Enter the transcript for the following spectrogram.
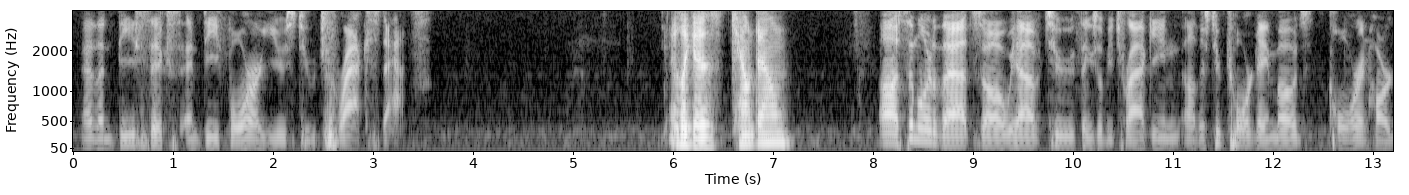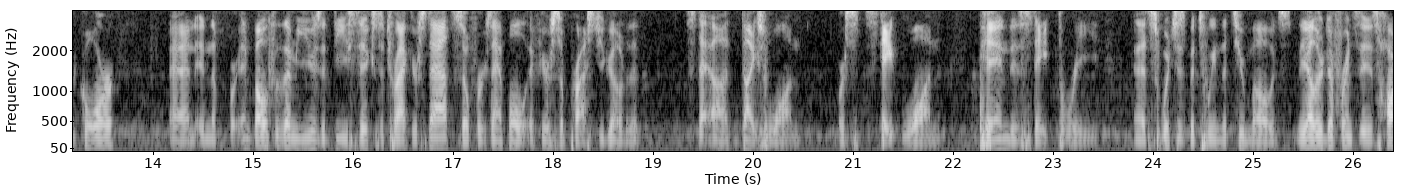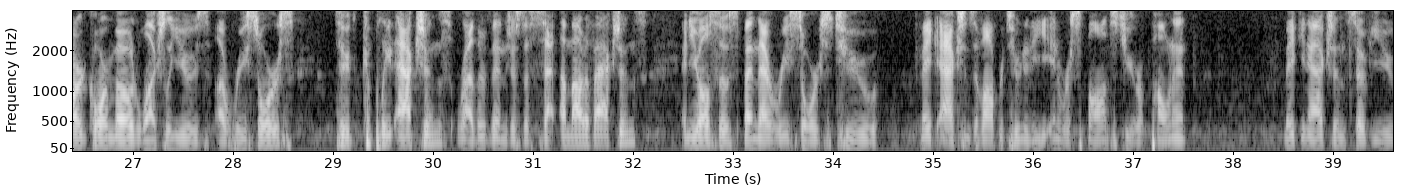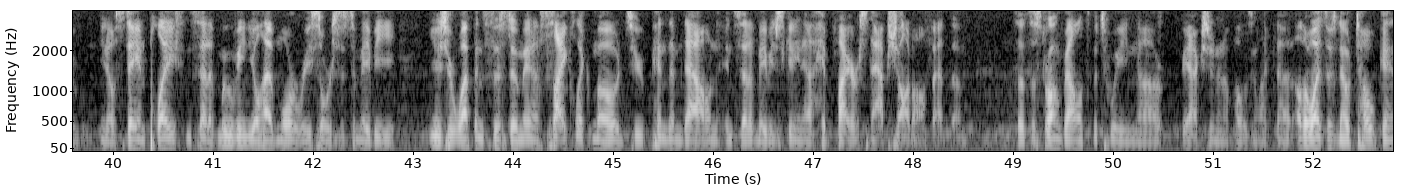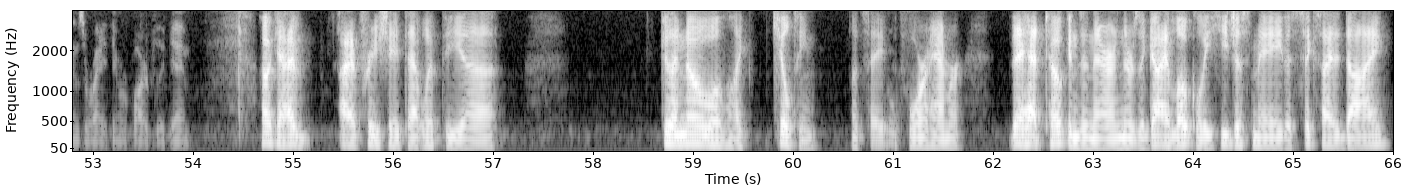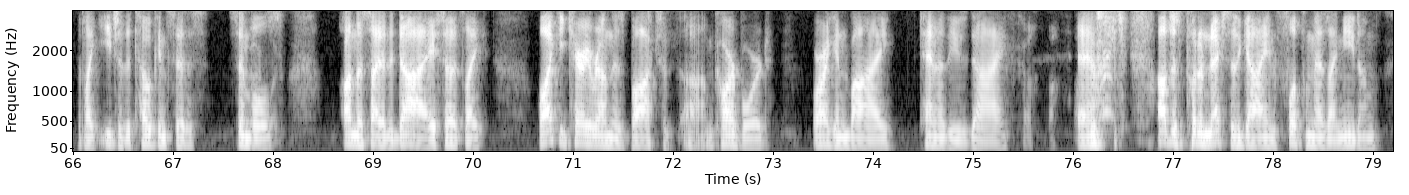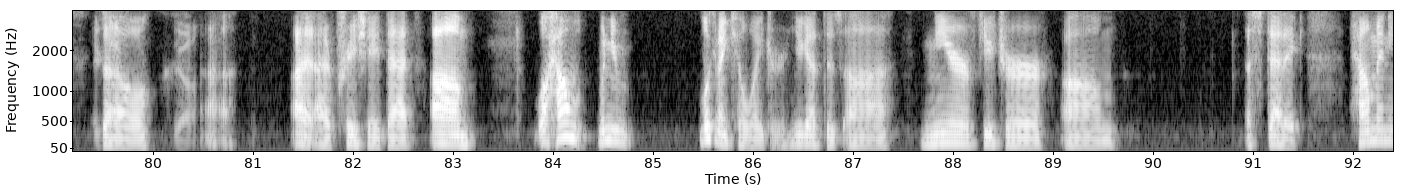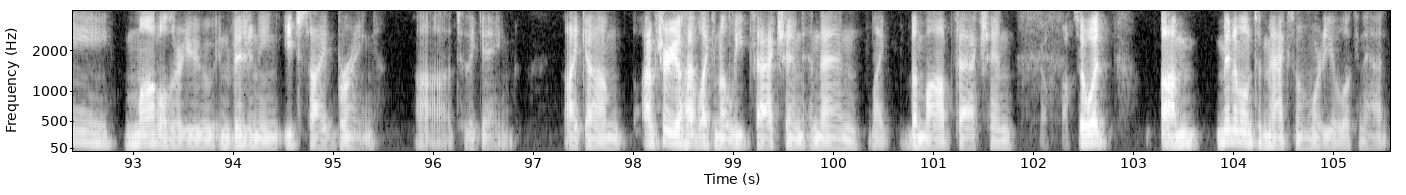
and then D6 and D4 are used to track stats. It's like a countdown. Uh, similar to that, so we have two things you'll be tracking. Uh, there's two core game modes, core and hardcore, and in the in both of them you use a D6 to track your stats. So, for example, if you're suppressed, you go to st- uh, dice one or s- state one. Pinned is state three and it switches between the two modes. The other difference is hardcore mode will actually use a resource to complete actions rather than just a set amount of actions. And you also spend that resource to make actions of opportunity in response to your opponent making actions. So if you, you know, stay in place instead of moving, you'll have more resources to maybe use your weapon system in a cyclic mode to pin them down instead of maybe just getting a hip fire snapshot off at them. So it's a strong balance between uh, reaction and opposing like that. Otherwise, there's no tokens or anything required for the game. Okay, I I appreciate that with the because uh, I know like Kill Team, let's say Oof. Warhammer, they had tokens in there, and there's a guy locally. He just made a six sided die with like each of the token sy- symbols exactly. on the side of the die. So it's like, well, I could carry around this box of um, cardboard, or I can buy ten of these die. and like I'll just put them next to the guy and flip them as I need them. Exactly. So yeah, uh, I, I, appreciate that. Um, well, how when you looking at Kill Wager, you got this uh, near future um, aesthetic. How many models are you envisioning each side bring uh, to the game? Like, um, I'm sure you'll have like an elite faction and then like the mob faction. so, what um, minimum to maximum? What are you looking at?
